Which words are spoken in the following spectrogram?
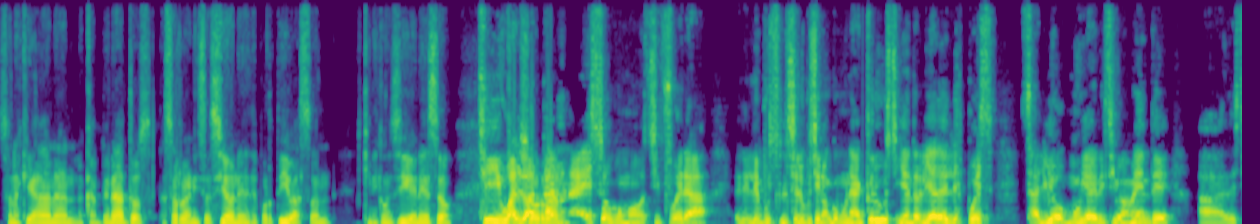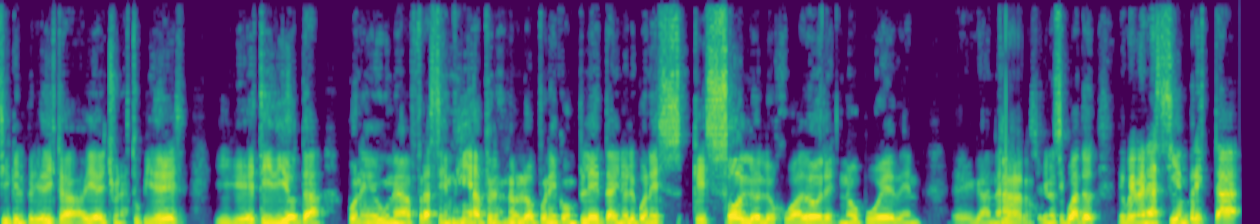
son las que ganan los campeonatos, las organizaciones deportivas son quienes consiguen eso. Sí, igual lo Jordan... ataron a eso como si fuera, le, se lo pusieron como una cruz y en realidad él después salió muy agresivamente a decir que el periodista había hecho una estupidez y que este idiota pone una frase mía pero no lo pone completa y no le pone que solo los jugadores no pueden eh, ganar, Claro. no sé qué, no sé cuánto. De cualquier manera siempre está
